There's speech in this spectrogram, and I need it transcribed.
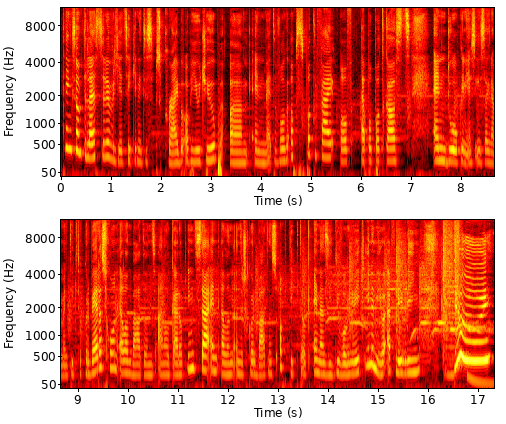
Thanks om te luisteren. Vergeet zeker niet te subscriben op YouTube um, en mij te volgen op Spotify of Apple Podcasts. En doe ook ineens Instagram en TikTok erbij. Dat is gewoon Ellen Batens aan elkaar op Insta en Ellen underscore Batens op TikTok. En dan zie ik je volgende week in een nieuwe aflevering. Doei!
